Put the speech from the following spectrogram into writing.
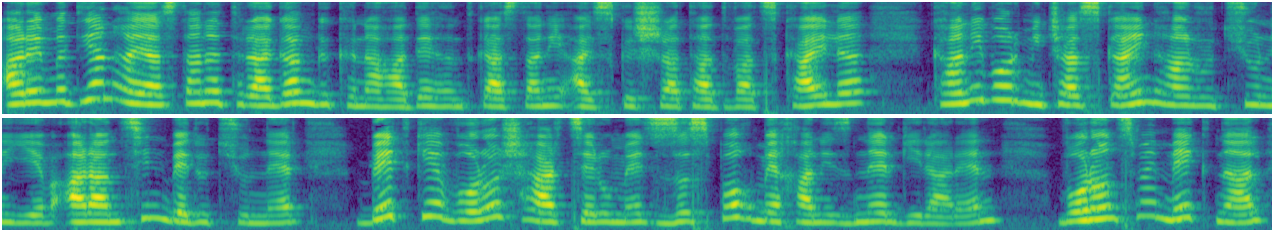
Արեմտյան Հայաստանը թրագան կքնահատե Հնդկաստանի այս կշրաթատված քայլը, քանի որ միջազգային հանրությունը եւ առանցին պետություններ պետք է որոշ հարցերու մեջ զսպող մեխանիզմներ գիրարեն, որոնց մեկն ալ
